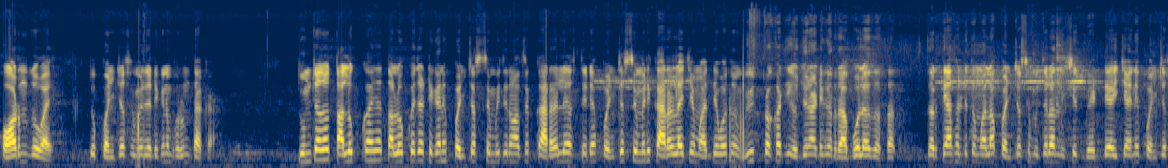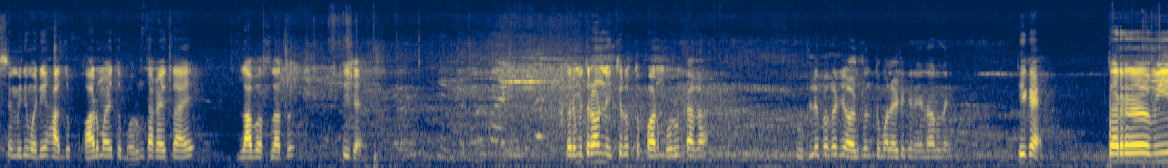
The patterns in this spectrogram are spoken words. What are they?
फॉर्म जो आहे तो पंचायत समितीच्या ठिकाणी भरून टाका. तुमचा जो तालुका आहे त्या तालुक्याच्या ठिकाणी पंचायत समिती नावाचं कार्यालय असते त्या पंचायत समिती कार्यालयाच्या माध्यमातून विविध प्रकारची योजना या ठिकाणी राबवल्या जातात. तर त्यासाठी तुम्हाला पंचायत समितीला निश्चित भेट द्यायची आणि पंचायत समितीमध्ये हा जो फॉर्म आहे तो भरून टाकायचा आहे लाभ असला तर. ठीक आहे. तर मित्रांनो निश्चितच तो फॉर्म भरून टाका. कुठल्या प्रकारची अडचण तुम्हाला या ठिकाणी येणार नाही. ठीक आहे. तर मी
